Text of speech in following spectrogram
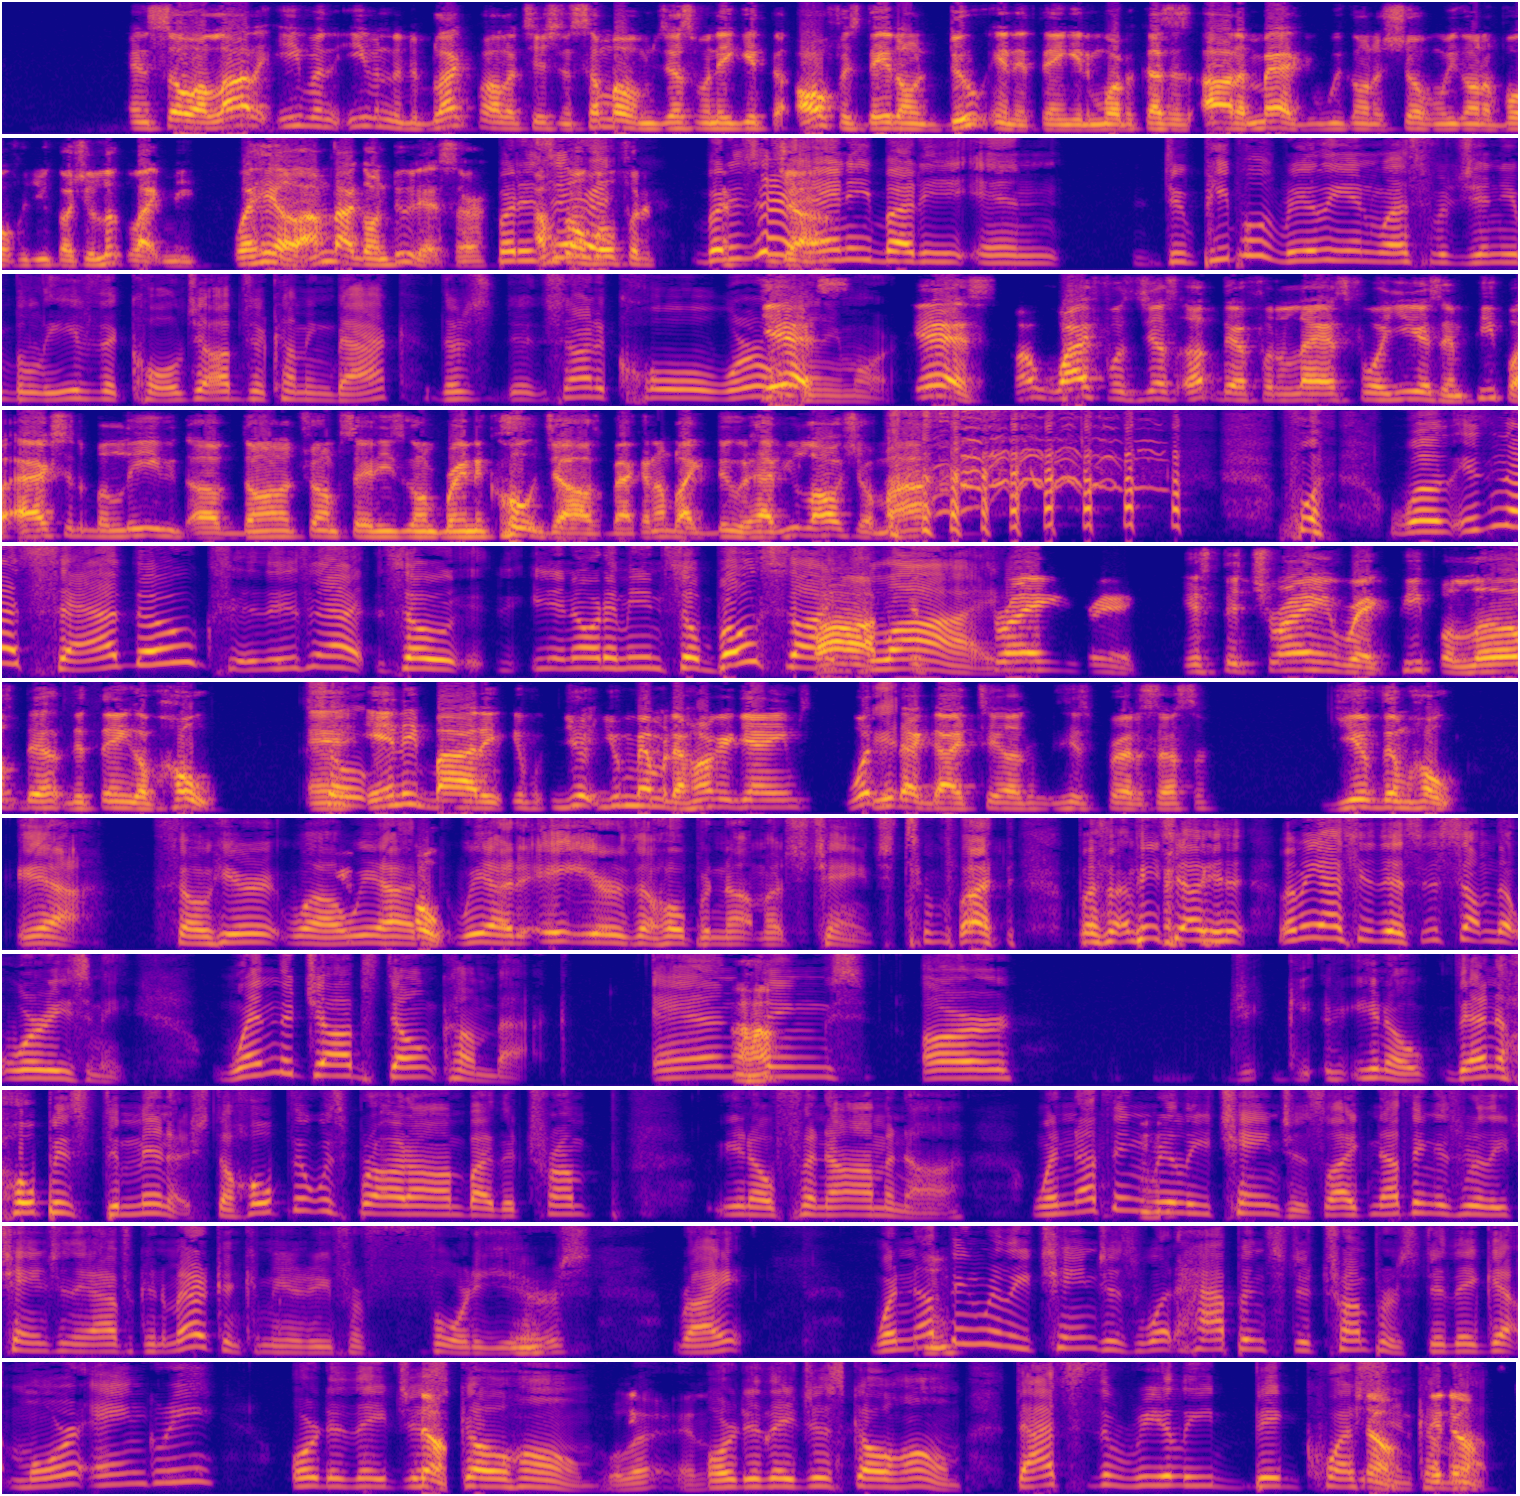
And so a lot of even even the black politicians, some of them just when they get to office, they don't do anything anymore because it's automatic. We're going to show up and we're going to vote for you because you look like me. Well, hell, I'm not going to do that, sir. But is I'm there going to a- vote for the But is there job. anybody in? Do people really in West Virginia believe that coal jobs are coming back? There's, it's not a coal world Yes. anymore. Yes, my wife was just up there for the last four years, and people actually believed uh, Donald Trump said he's going to bring the coal jobs back. And I'm like, dude, have you lost your mind? Well, well, isn't that sad though? Isn't that so? You know what I mean? So both sides Bob, lie. It's the train wreck. It's the train wreck. People love the, the thing of hope. And So- anybody, if you, you remember the Hunger Games? What did Yeah. that guy tell his predecessor? Give them hope. Yeah. So here, well, we had Hope. we had eight years of hope and not much changed. but but let me tell you, let me ask you this: this is something that worries me. When the jobs don't come back and Uh-huh. things are, you know, then hope is diminished. The hope that was brought on by the Trump, you know, phenomena. When nothing Mhm. really changes, like nothing has really changed in the African American community for 40 years, right? When nothing really changes, what happens to Trumpers? Do they get more angry or do they just No. go home? Well, and Or do they just go home? That's the really big question No, coming up.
